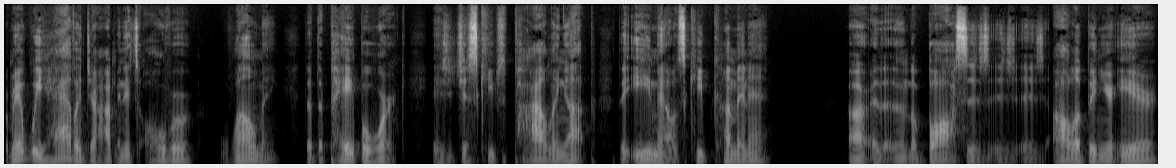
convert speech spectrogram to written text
or maybe we have a job and it's overwhelming. That the paperwork is just keeps piling up. The emails keep coming in. Uh, and the boss is, is is all up in your ear,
